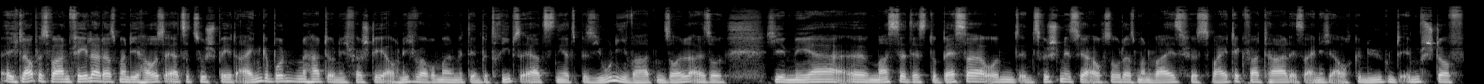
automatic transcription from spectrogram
Ich glaube, es war ein Fehler, dass man die Hausärzte zu spät eingebunden hat und ich verstehe auch nicht, warum man mit den Betriebsärzten jetzt bis Juni warten soll. Also je mehr äh, Masse, desto besser und inzwischen ist ja auch so, dass man weiß, fürs zweite Quartal ist eigentlich auch genügend Impfstoff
